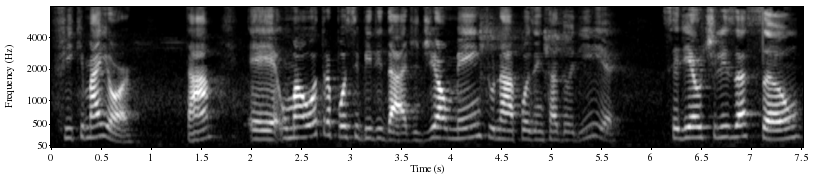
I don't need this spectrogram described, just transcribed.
fique maior. Tá? É, uma outra possibilidade de aumento na aposentadoria seria a utilização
